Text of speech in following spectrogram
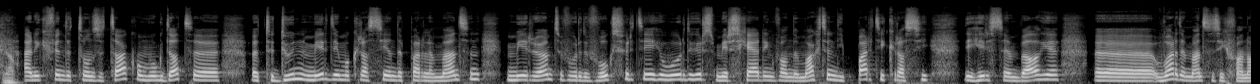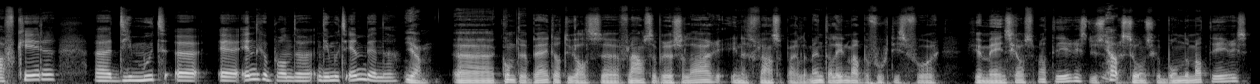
Ja. En ik vind het onze taak om ook dat uh, te doen. Meer democratie in de parlementen, meer ruimte voor de volksvertegenwoordigers, meer scheiding van de machten. Die particratie die heerst in België, waar de mensen zich van afkeren. Uh, die moet uh, uh, ingebonden, die moet inbinden. Ja, komt erbij dat u als Vlaamse Brusselaar in het Vlaamse parlement alleen maar bevoegd is voor gemeenschapsmateries, dus ja. persoonsgebonden materies.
